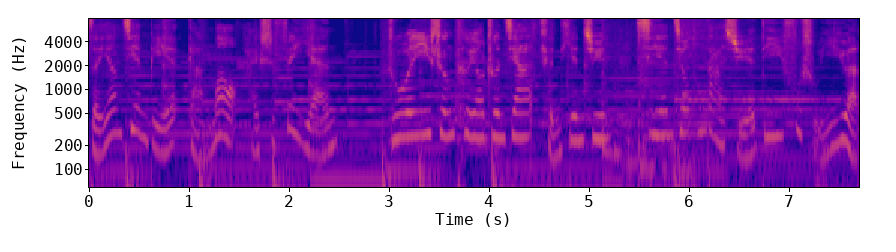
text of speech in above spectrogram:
怎样鉴别感冒还是肺炎？如闻医生特邀专家陈天军，西安交通大学第一附属医院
